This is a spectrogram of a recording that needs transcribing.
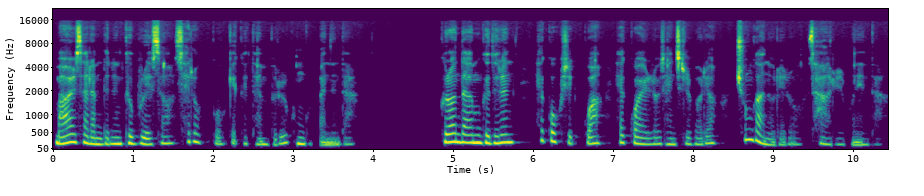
마을 사람들은 그 불에서 새롭고 깨끗한 불을 공급받는다. 그런 다음 그들은 핵곡식과 핵과일로 잔치를 벌여 춤과 노래로 사흘을 보낸다.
